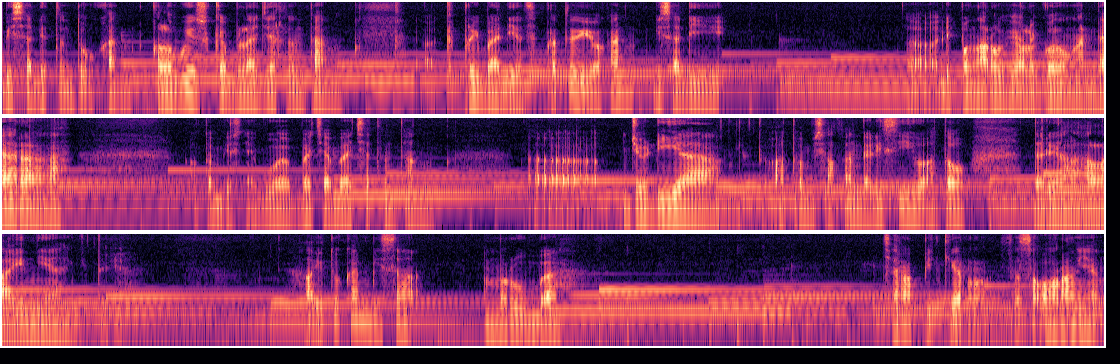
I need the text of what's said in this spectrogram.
bisa ditentukan. Kalau gue suka belajar tentang uh, kepribadian seperti itu ya kan bisa di uh, dipengaruhi oleh golongan darah atau biasanya gue baca-baca tentang uh, gitu atau misalkan dari sio atau dari hal-hal lainnya gitu ya. Hal itu kan bisa merubah cara pikir seseorang yang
